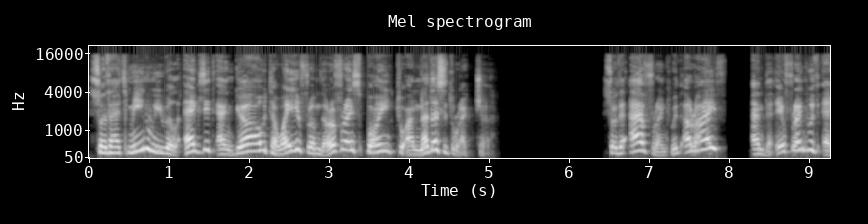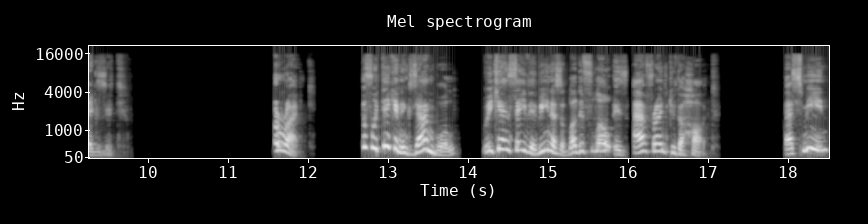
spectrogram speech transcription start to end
So that mean we will exit and go out away from the reference point to another structure. So the afferent would arrive and the efferent would exit. Alright, if we take an example, we can say the venous blood flow is afferent to the heart. That means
